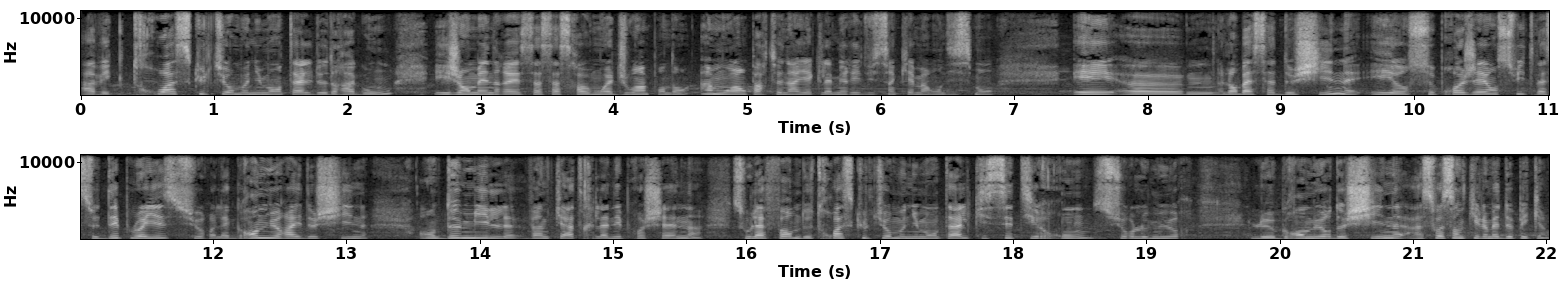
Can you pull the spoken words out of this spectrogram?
avec trois sculptures monumentales de dragons. Et j'emmènerai, ça, ça sera au mois de juin, pendant un mois en partenariat avec la mairie du 5e arrondissement et euh, l'ambassade de Chine. Et euh, ce projet ensuite va se déployer sur la Grande Muraille de Chine en 2024, l'année prochaine, sous la forme de trois sculptures monumentales qui s'étireront sur le mur, le Grand Mur de Chine à 60 km de Pékin.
